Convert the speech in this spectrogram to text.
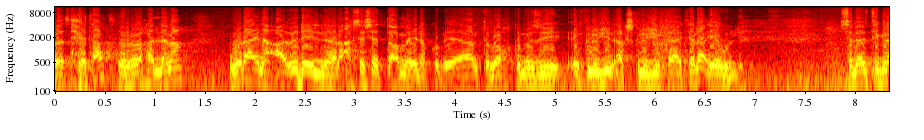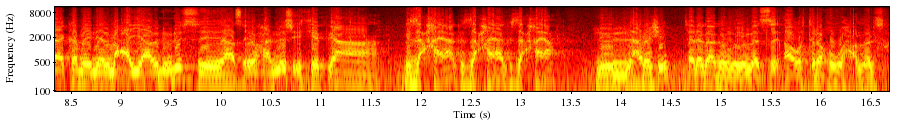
መፅሔታት ንርኢ ከለና ውራይና ኣብ እደ ኢልና ራእሰ ጠቕመ ኢለኩም ኣምትለኽኩም እዚ ኢንክሉዥን ኤክስክሉዥን ክራይቴሪያ የብሉ ስለዚ ትግራይ ከመይ ነልማዓያ ኣብ ልብልስ ኣፄ ዮሃንስ ኢትዮጵያ ግዛዕ khያ ግዛዕ khያ ግዛዕ khያ ልብል ናረሽን ተደጋገሙ ይመፅእ ኣብኡ ትረኽቡ መልስኻ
